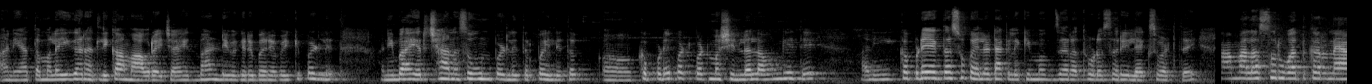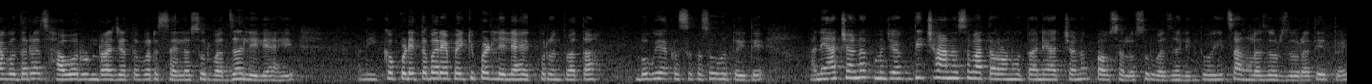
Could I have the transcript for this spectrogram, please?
आणि आता मला ही घरातली कामं आवरायची आहेत. भांडी वगैरे बऱ्यापैकी पडलेत. आणि बाहेर छान असं ऊन पडले तर पहिले तर कपडे पटपट मशीनला लावून घेते. आणि कपडे एकदा सुकायला टाकले की मग जरा थोडंसं रिलॅक्स वाटतंय. कामाला सुरुवात करण्या अगोदरच हा वरुण राजा तर बरसायला सुरुवात झालेली आहे. आणि कपडे तर बऱ्यापैकी पडलेले आहेत परंतु आता बघूया कसं कसं होतंय ते. आणि अचानक म्हणजे अगदी छान असं वातावरण होतं आणि अचानक पावसाला सुरुवात झाली तोही चांगला जोरजोरात येतोय.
